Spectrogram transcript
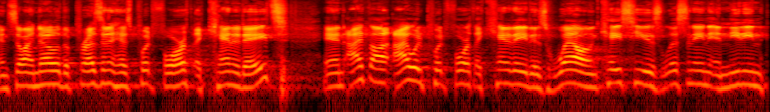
And so I know the president has put forth a candidate, and I thought I would put forth a candidate as well in case he is listening and needing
